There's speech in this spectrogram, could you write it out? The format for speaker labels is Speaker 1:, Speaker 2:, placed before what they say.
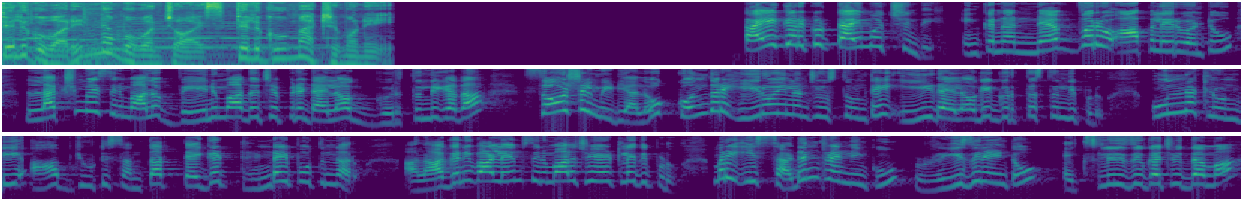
Speaker 1: తెలుగువారి number one choice Telugu matrimony
Speaker 2: టైగర్కు time వచ్చింది. ఇంక నన్నెవ్వరూ ఆపలేరు అంటూ లక్ష్మీ సినిమాలో వేణుమాధవ్ చెప్పిన డైలాగ్ గుర్తుంది కదా? సోషల్ మీడియాలో కొందరు హీరోయిన్లను చూస్తుంటే ఈ డైలాగే గుర్తొస్తుంది ఇప్పుడు. ఉన్నట్లుండి ఆ బ్యూటీస్ అంతా తెగ ట్రెండ్ అయిపోతున్నారు. అలాగని వాళ్ళు ఏం సినిమాలు చేయట్లేదు ఇప్పుడు. మరి ఈ సడన్ ట్రెండింగ్కు రీజన్ ఏంటో ఎక్స్క్లూజివ్గా చూద్దామా?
